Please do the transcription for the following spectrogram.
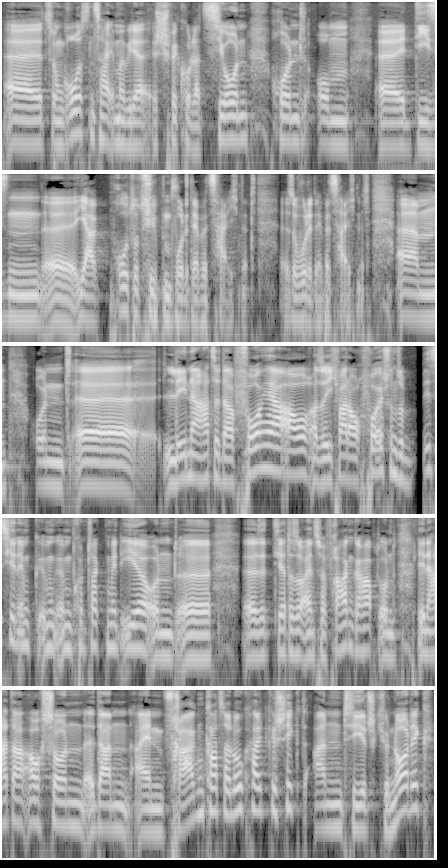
äh, zum großen Teil immer wieder Spekulationen rund um äh, diesen äh, ja, Prototypen wurde der bezeichnet. Äh, so wurde der bezeichnet. Ähm, und äh, Lena hatte da vorher auch, also ich war da auch vorher schon so ein bisschen im, im, im Kontakt mit ihr und äh, sie hatte so ein, zwei Fragen gehabt und Lena hat da auch schon dann einen Fragenkatalog halt geschickt an THQ Nordic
